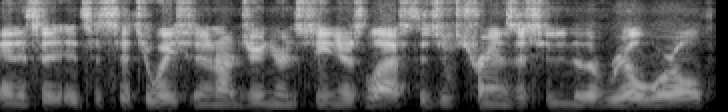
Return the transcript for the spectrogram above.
And it's a it's a situation in our junior and seniors' lives to just transition into the real world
